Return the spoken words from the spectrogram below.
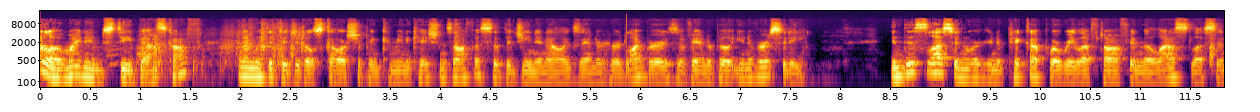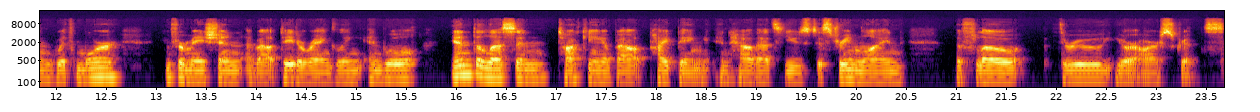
Hello, my name is Steve Baskauf, and I'm with the Digital Scholarship and Communications Office at the Jean and Alexander Heard Libraries of Vanderbilt University. In this lesson, we're going to pick up where we left off in the last lesson with more information about data wrangling, and we'll end the lesson talking about piping and how that's used to streamline the flow through your R scripts.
